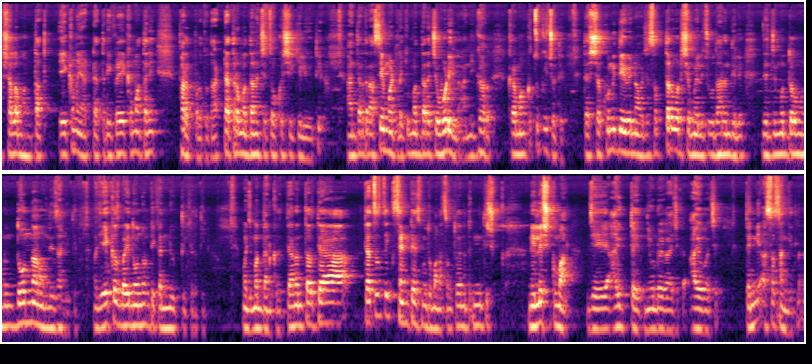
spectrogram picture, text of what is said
कशाला म्हणतात? एक नाही अठ्ठ्याहत्तर इकडे एका मताने फरक पडत. होता अठ्ठ्याहत्तर मतदानाची चौकशी केली होती. आणि त्यानंतर असे म्हटलं की मतदाराचे वडील आणि घर क्रमांक चुकीचे होते. त्या शकुनी देवी नावाच्या सत्तर वर्षीय महिलेचे उदाहरण दिले ज्यांची मुद्दर म्हणून दोनदा नोंदणी झाली होती. म्हणजे एकच बाई दोन दोन ठिकाणी नियुक्ती करते. म्हणजे मतदान करते. त्यानंतर त्या त्याचंच एक सेंटेन्स मी तुम्हाला सांगतो. त्यानंतर नितीश निलेश कुमार जे आयुक्त आहेत निवडणूक आयोगाचे आयोगाचे त्यांनी असं सांगितलं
